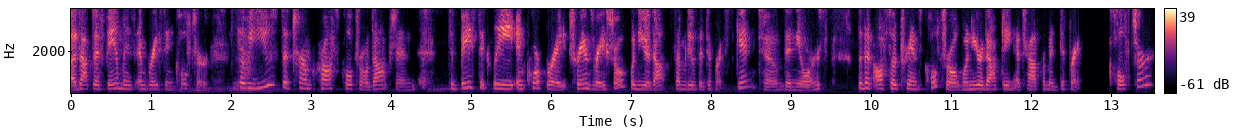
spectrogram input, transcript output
adoptive families embracing culture. So yeah. we use the term cross cultural adoption to basically incorporate transracial when you adopt somebody with a different skin tone than yours, but then also transcultural when you're adopting a child from a different culture.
